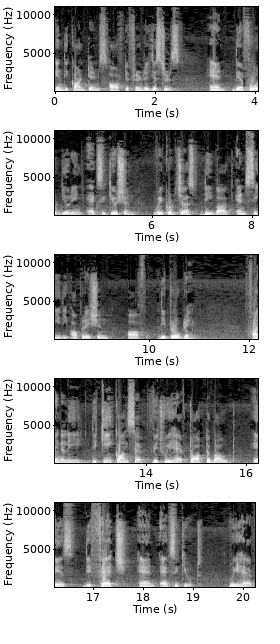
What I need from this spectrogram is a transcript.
in the contents of different registers, and therefore during execution we could just debug and see the operation of the program. Finally, the key concept which we have talked about is the fetch and execute. We have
